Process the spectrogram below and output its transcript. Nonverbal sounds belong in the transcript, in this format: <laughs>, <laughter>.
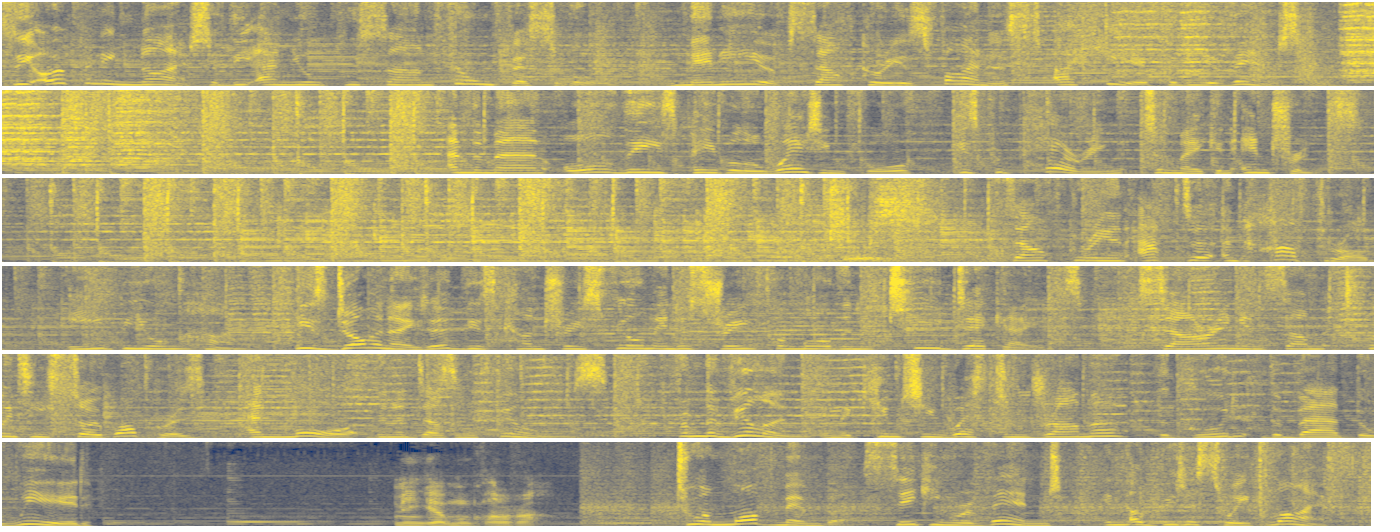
It's the opening night of the annual Busan Film Festival. Many of South Korea's finest are here for the event. And the man all these people are waiting for is preparing to make an entrance. South Korean actor and heartthrob Lee Byung-hun. He's dominated this country's film industry for more than two decades, starring in some 20 soap operas and more than a dozen films. From the villain in the kimchi western drama The Good, the Bad, the Weird, to a mob member seeking revenge in A Bittersweet Life.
